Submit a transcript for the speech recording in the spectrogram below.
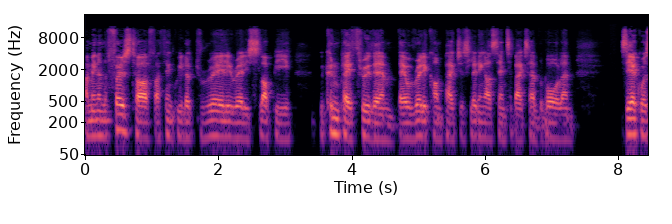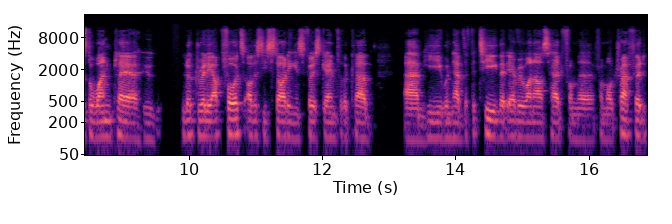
I mean, in the first half, I think we looked really, really sloppy. We couldn't play through them. They were really compact, just letting our centre backs have the ball. And Ziyech was the one player who looked really up for it. Obviously, starting his first game for the club, um, he wouldn't have the fatigue that everyone else had from the from Old Trafford.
